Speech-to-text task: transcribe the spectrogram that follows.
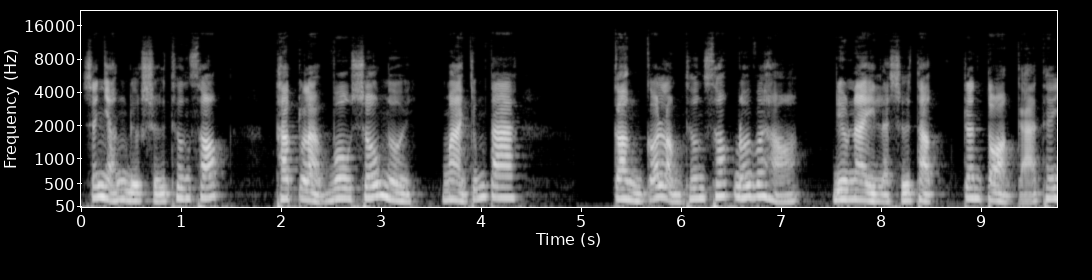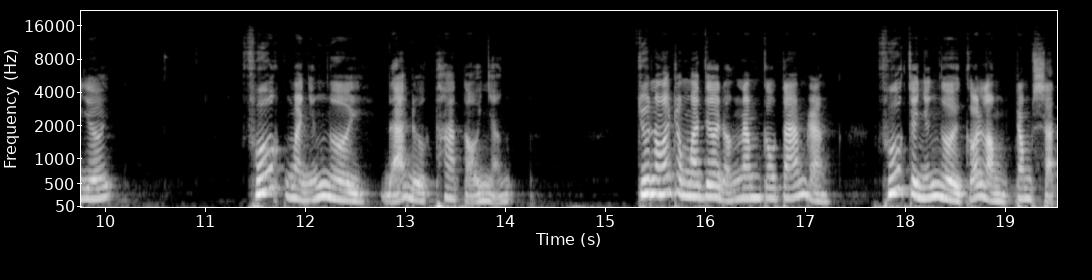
sẽ nhận được sự thương xót. Thật là vô số người mà chúng ta cần có lòng thương xót đối với họ. Điều này là sự thật trên toàn cả thế giới. Phước mà những người đã được tha tội nhận. Chúa nói trong Matthew đoạn 5 câu 8 rằng, phước cho những người có lòng trong sạch.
